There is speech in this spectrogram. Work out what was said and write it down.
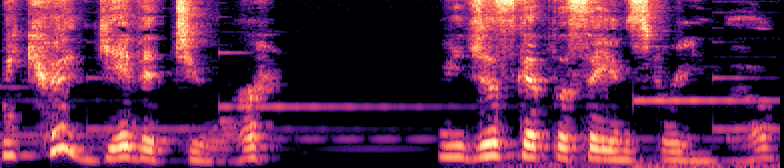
We could give it to her. We just get the same screen, though.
